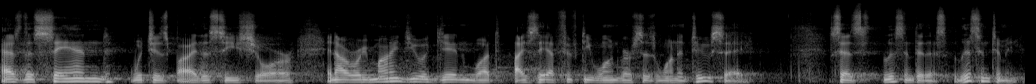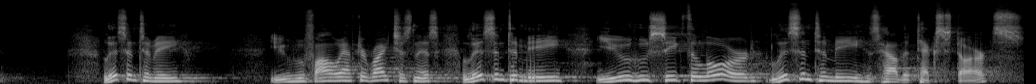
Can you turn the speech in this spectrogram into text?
as the sand which is by the seashore. And I'll remind you again what Isaiah 51, verses 1 and 2 say. It says, Listen to this. Listen to me. Listen to me, you who follow after righteousness. Listen to me, you who seek the Lord. Listen to me, is how the text starts.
